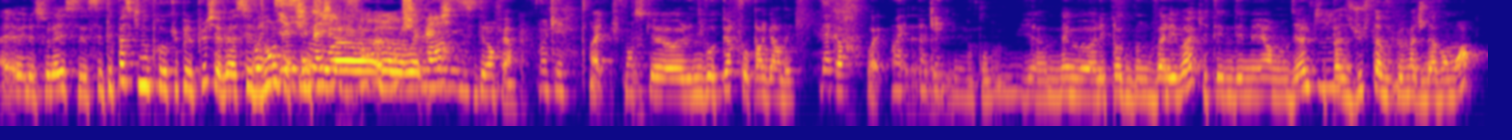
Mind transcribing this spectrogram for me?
Euh, le soleil, c'était pas ce qui nous préoccupait le plus. Il y avait assez de Ouais, vent pour qu'on soit. euh, j'imagine. C'était l'enfer. Ok, Ouais, je pense que les niveaux de perf, faut pas regarder. d'accord. Ouais. Ouais, ok. Euh, donc, on- Il y a même euh, à l'époque donc Valeva qui était une des meilleures mondiales qui Mhm. passe juste le match d'avant moi.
